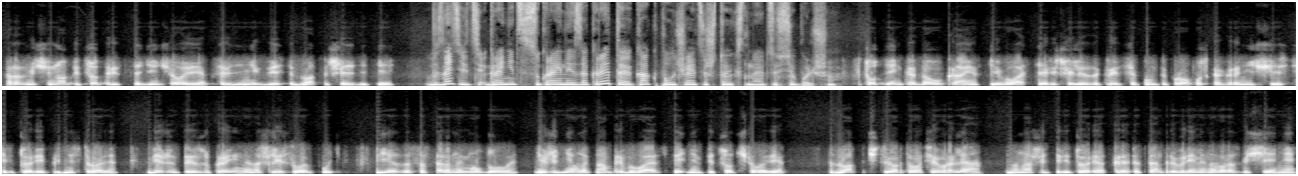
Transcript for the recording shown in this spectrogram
размещено 531 человек, среди них 226 детей. Вы знаете, ведь границы с Украиной закрыты. Как получается, что их становится все больше? В тот день, когда украинские власти решили закрыть все пункты пропуска, граничащие с территорией Приднестровья, беженцы из Украины нашли свой путь въезда со стороны Молдовы. Ежедневно к нам прибывает в среднем 500 человек. С 24 февраля на нашей территории открыты центры временного размещения.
